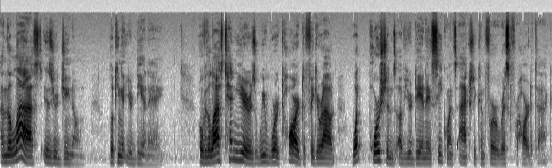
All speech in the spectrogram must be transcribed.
And the last is your genome, looking at your DNA. Over the last 10 years, we've worked hard to figure out what portions of your DNA sequence actually confer risk for heart attack.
